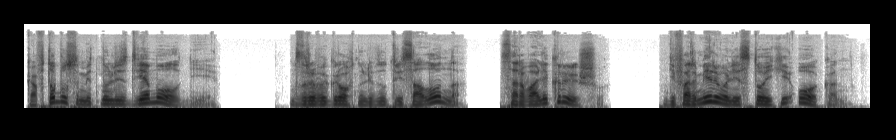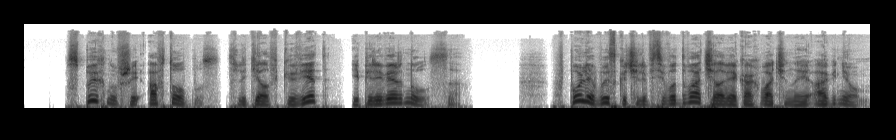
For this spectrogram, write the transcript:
К автобусу метнулись две молнии. Взрывы грохнули внутри салона, сорвали крышу, деформировали стойки окон. Вспыхнувший автобус слетел в кювет и перевернулся. В поле выскочили всего два человека, охваченные огнем.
